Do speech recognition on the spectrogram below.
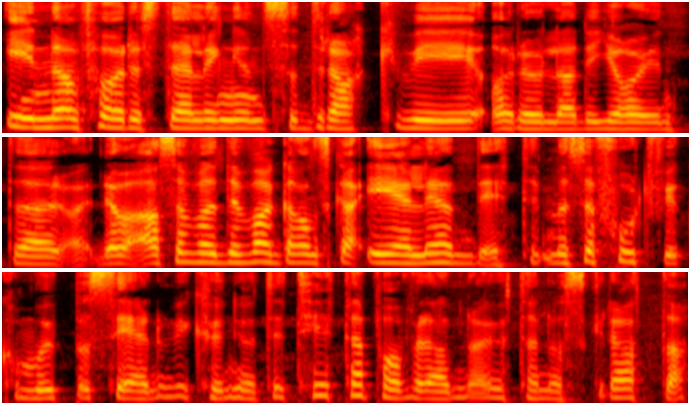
innan föreställningen så drack vi och rullade jointer. Det var, alltså, det var ganska eländigt. Men så fort vi kom upp på scenen, vi kunde ju inte titta på varandra utan att skratta.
